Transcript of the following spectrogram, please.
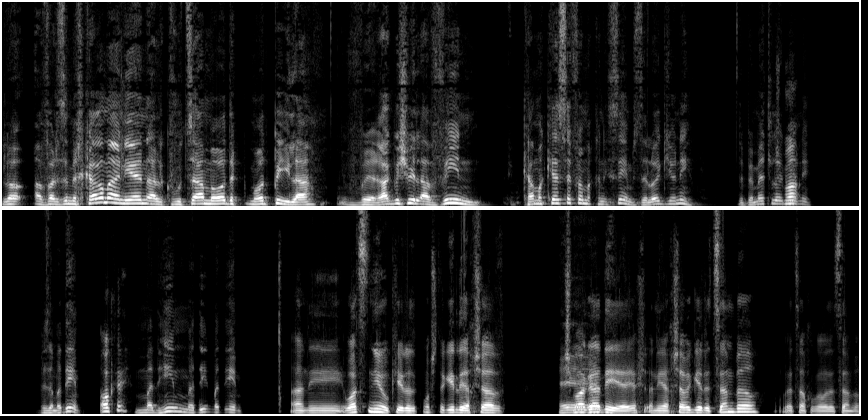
לא, אבל זה מחקר מעניין על קבוצה מאוד, מאוד פעילה, ורק בשביל להבין כמה כסף הם מכניסים, זה לא הגיוני. זה באמת לא. הגיוני. וזה מדהים. אוקיי, מדהים, מדהים, מדהים. אני, what's new, כאילו, כמו שתגיד לי עכשיו, תשמע אה, גדי, אני עכשיו הגיע דצמבר, בעצם אנחנו כבר בדצמבר,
